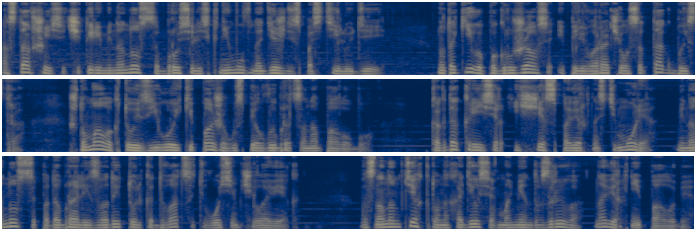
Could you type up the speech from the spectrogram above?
Оставшиеся четыре миноносца бросились к нему в надежде спасти людей – но Такива погружался и переворачивался так быстро, что мало кто из его экипажа успел выбраться на палубу. Когда крейсер исчез с поверхности моря, миноносцы подобрали из воды только 28 человек. В основном тех, кто находился в момент взрыва на верхней палубе.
